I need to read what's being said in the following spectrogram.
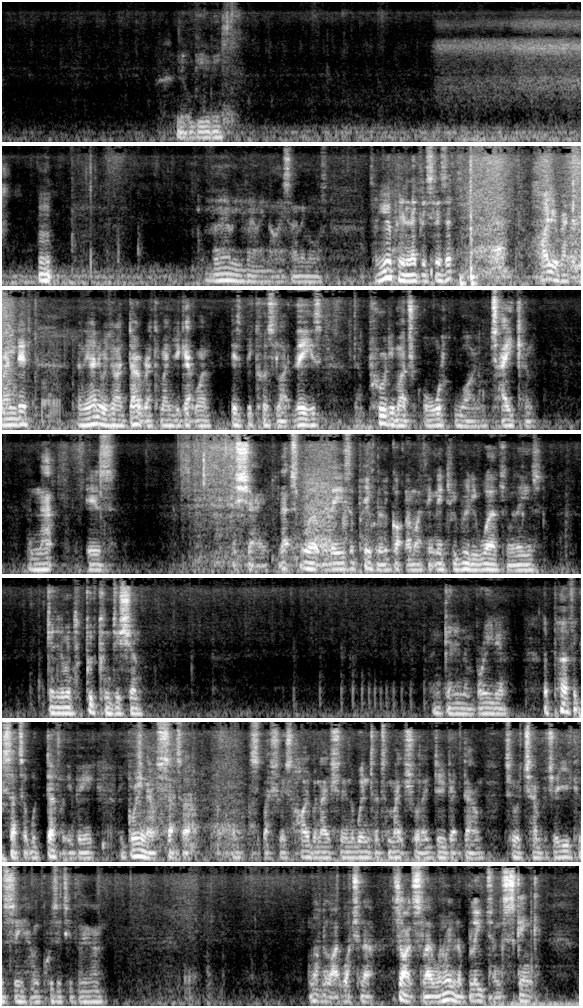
Little beauty. Mm. Very, very nice animals. So European legless lizard, highly recommended. And the only reason I don't recommend you get one is because like these, they're pretty much all wild taken. And that is a shame. Let's work with these. The people that have got them, I think, need to be really working with these. Getting them into good condition. And getting them breeding. The perfect setup would definitely be a greenhouse setup, especially hibernation in the winter to make sure they do get down to a temperature. You can see how inquisitive they are. Nothing like watching a giant slow worm or even a blue tongue skink,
